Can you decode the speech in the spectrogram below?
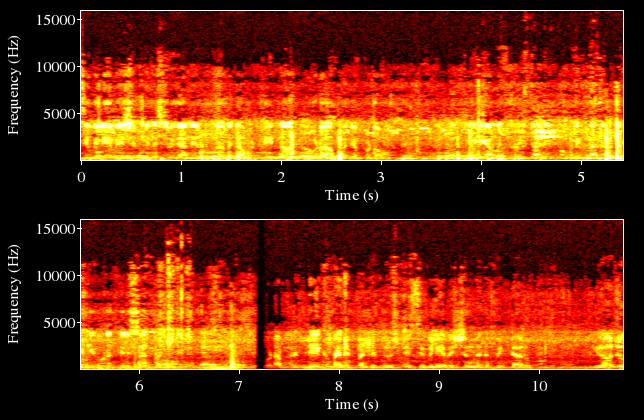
సివిల్ ఏవియేషన్ మినిస్టర్గా నేను ఉన్నాను కాబట్టి నాకు కూడా అప్పచెప్పడం మీడియా మిత్రులు కానీ పబ్లిక్ కానీ అందరికీ కూడా తెలిసినటువంటి కూడా ప్రత్యేకమైనటువంటి దృష్టి సివిల్ ఏవియేషన్ మీద పెట్టారు. ఈరోజు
